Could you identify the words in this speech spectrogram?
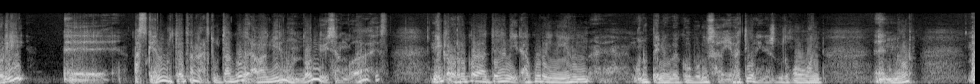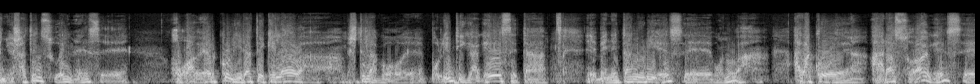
hori e, azken urtetan hartutako erabakien ondorio izango da, ez? Nik aurreko batean irakurri nion, e, bueno, PNV-ko buruz agibati hori ez dut gogoan e, nor, baina esaten zuen, ez? E, jo, aberko liratekela ba, bestelako e, politikak ez, eta e, benetan hori ez, e, bueno, ba, alako e, arazoak ez, e,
